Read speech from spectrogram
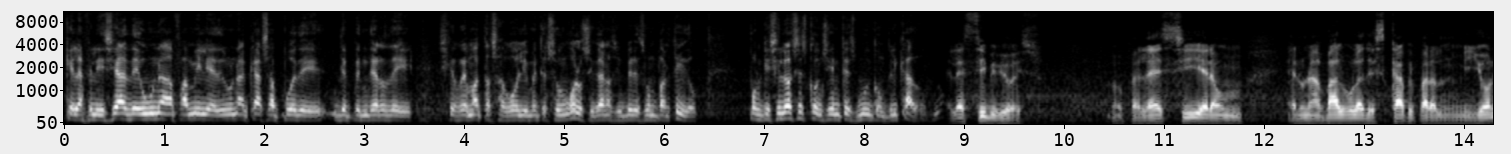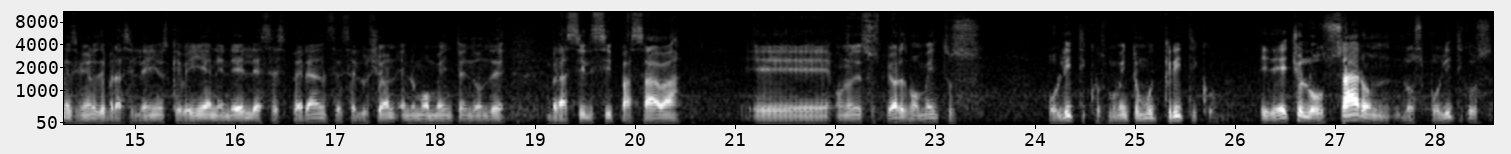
que la felicidad de una familia, de una casa, puede depender de si rematas a gol y metes un gol o si ganas y pierdes un partido. Porque si lo haces consciente es muy complicado. ¿no? Él sí vivió eso. Pelé sí era, un, era una válvula de escape para millones y millones de brasileños que veían en él esa esperanza, esa ilusión en un momento en donde Brasil sí pasaba eh, uno de sus peores momentos políticos, momento muy crítico. Y de hecho lo usaron los políticos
